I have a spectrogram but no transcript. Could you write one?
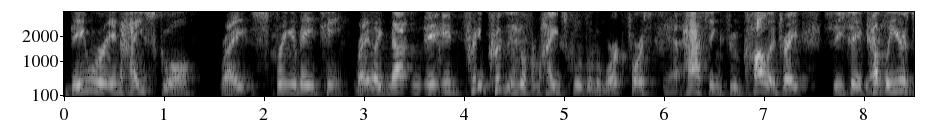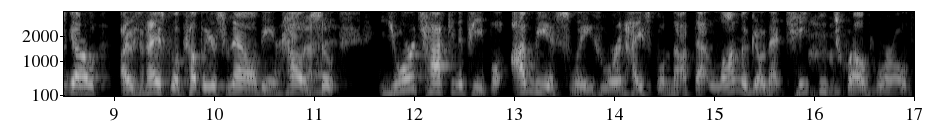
they were in high school, right? Spring of 18, right? Like not it, it pretty quickly you go from high school to the workforce, yeah. passing through college, right? So you say a yes. couple years ago, I was in high school. A couple years from now, I'll be in college. Uh, so you're talking to people, obviously, who were in high school not that long ago. That K through mm-hmm. 12 world,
